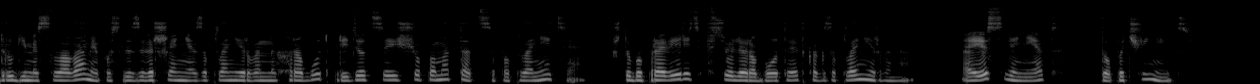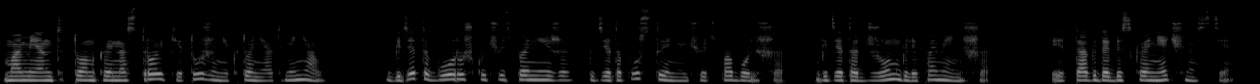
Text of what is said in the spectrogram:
Другими словами, после завершения запланированных работ придется еще помотаться по планете, чтобы проверить, все ли работает, как запланировано. А если нет, то починить. Момент тонкой настройки тоже никто не отменял. Где-то горушку чуть пониже, где-то пустыню чуть побольше, где-то джунгли поменьше. И так до бесконечности.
